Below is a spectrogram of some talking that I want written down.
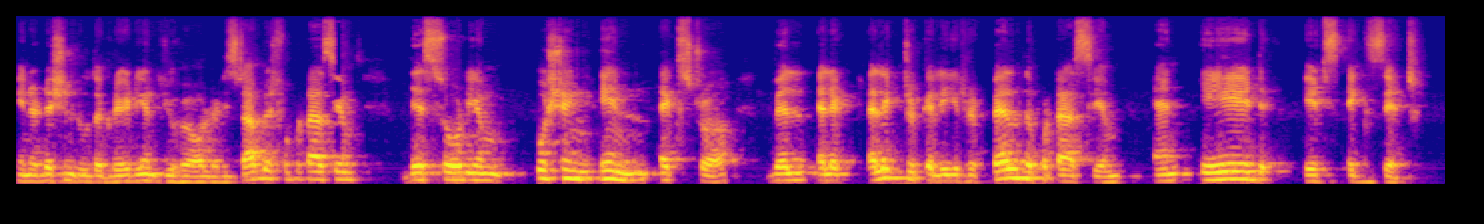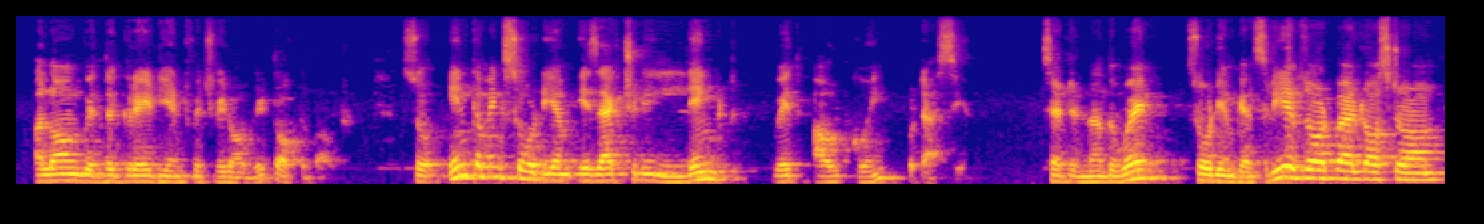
in addition to the gradient you have already established for potassium, this sodium pushing in extra will elect electrically repel the potassium and aid its exit along with the gradient which we already talked about. So incoming sodium is actually linked with outgoing potassium. Said another way, sodium gets reabsorbed by aldosterone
